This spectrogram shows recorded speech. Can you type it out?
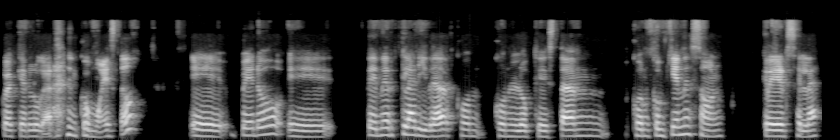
cualquier lugar como esto, eh, pero eh, tener claridad con, con lo que están, con, con quiénes son, creérsela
